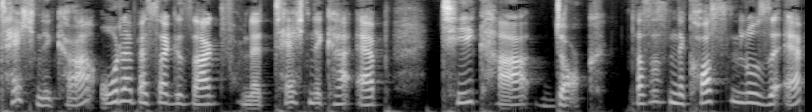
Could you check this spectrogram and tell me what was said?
Techniker oder besser gesagt von der Techniker App TK Doc. Das ist eine kostenlose App,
